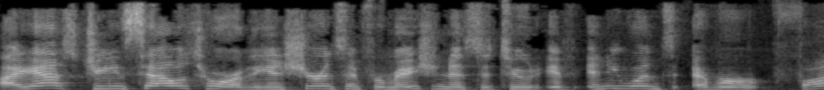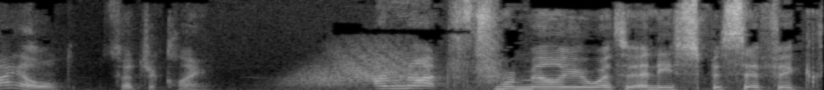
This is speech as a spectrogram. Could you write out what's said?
I asked Gene Salvatore of the Insurance Information Institute if anyone's ever filed such a claim. I'm not familiar with any specific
